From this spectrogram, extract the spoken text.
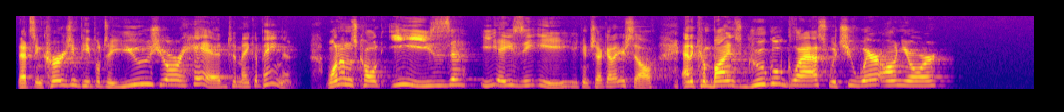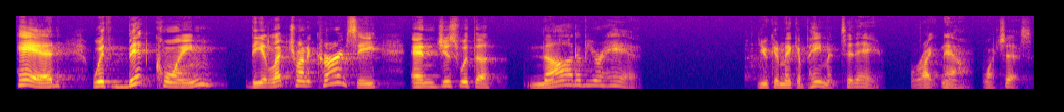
that's encouraging people to use your head to make a payment. One of them is called Eaze, E A Z E. You can check it out yourself. And it combines Google Glass, which you wear on your head, with Bitcoin, the electronic currency, and just with a nod of your head, you can make a payment today, right now. Watch this.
